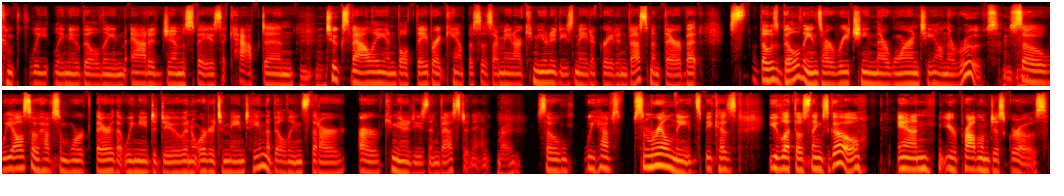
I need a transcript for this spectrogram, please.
completely new building added gym space at captain Mhm. Tukes Valley and both Daybreak campuses. I mean, our communities made a great investment there, but s- those buildings are reaching their warranty on their roofs. Mhm. So we also have some work there that we need to do in order to maintain the buildings that our our communities invested in. right. So we have some real needs because you let those things go and your problem just grows.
